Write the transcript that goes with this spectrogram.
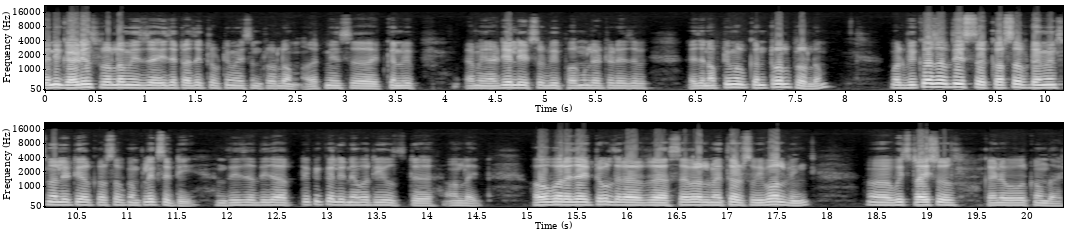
any guidance problem is a, is a trajectory optimization problem that means uh, it can be I mean ideally it should be formulated as a as an optimal control problem, but because of this uh, curse of dimensionality or curse of complexity these are these are typically never used uh, online. However, as I told there are uh, several methods evolving uh, which tries to kind of overcome that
